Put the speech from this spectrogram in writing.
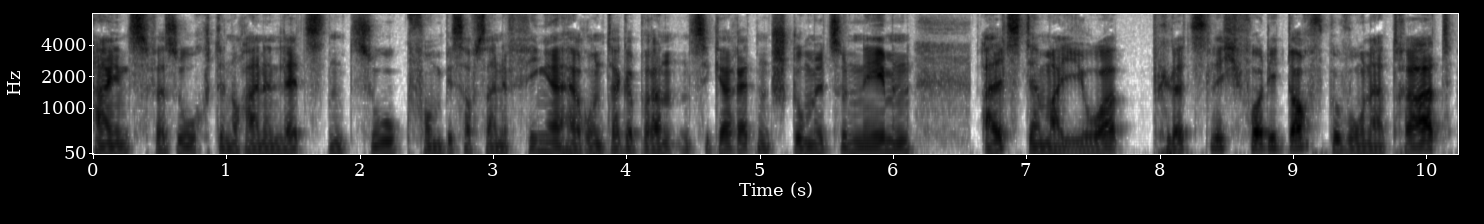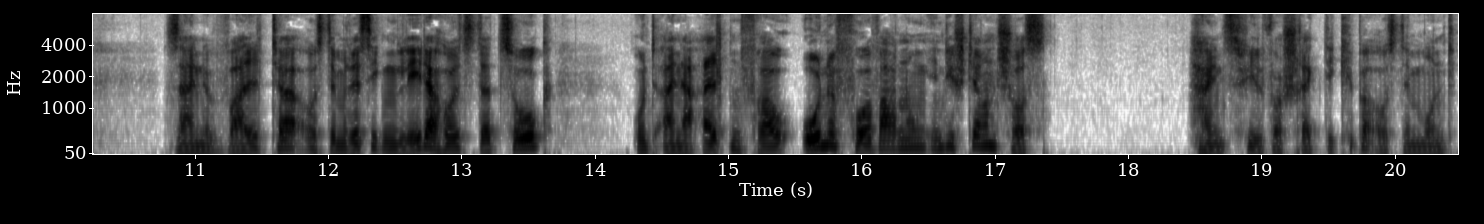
Heinz versuchte noch einen letzten Zug vom bis auf seine Finger heruntergebrannten Zigarettenstummel zu nehmen, als der Major plötzlich vor die Dorfbewohner trat, seine Walter aus dem rissigen Lederholster zog und einer alten Frau ohne Vorwarnung in die Stirn schoss. Heinz fiel vor Schreck die Kippe aus dem Mund.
